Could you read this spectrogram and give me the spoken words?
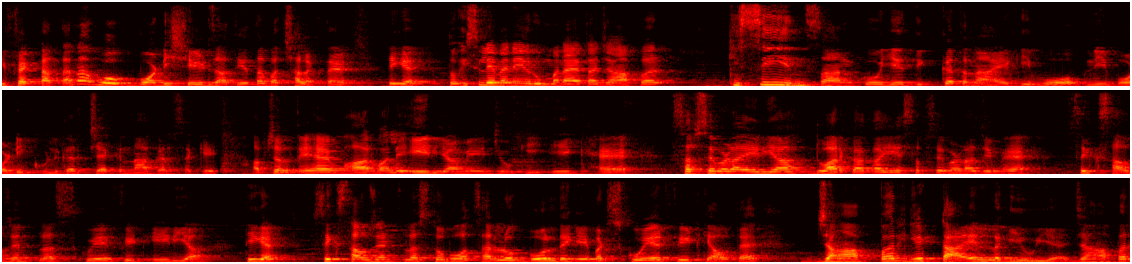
इफ़ेक्ट आता है ना, वो बॉडी शेड्स आती है, तब अच्छा लगता है। ठीक है? तो इसलिए मैंने ये रूम बनाया था, जहाँ पर किसी इंसान को ये दिक्कत ना आए कि वो अपनी बॉडी खुलकर चेक ना कर सके। अब चलते हैं बाहर वाले एरिया में, जो कि एक है सबसे बड़ा एरिया द्वारका का ये सबसे बड़ा जिम है। 6000 प्लस स्क्वायर फीट एरिया ठीक है? 6000 प्लस तो बहुत सारे लोग बोल देंगे बट स्क्वायर फीट क्या होता है? जहाँ पर ये टाइल लगी हुई है, जहाँ पर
